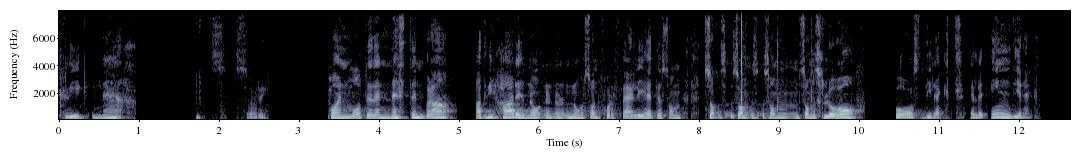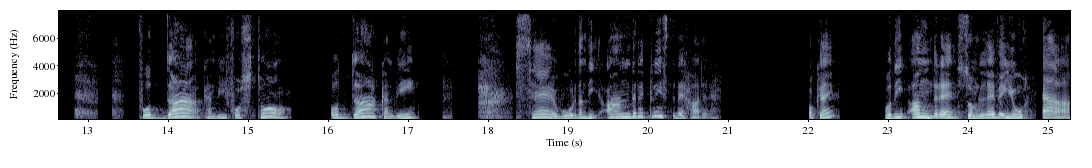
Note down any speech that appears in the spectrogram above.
krig nær. Sorry. På en måte det er nesten bra at vi har noen no, no, sånne forferdeligheter som, som, som, som, slår på oss direkte eller indirekte. For da kan vi forstå, og da kan vi se hvordan de andre kristne har det. Ok? Og de andre som lever jo her,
